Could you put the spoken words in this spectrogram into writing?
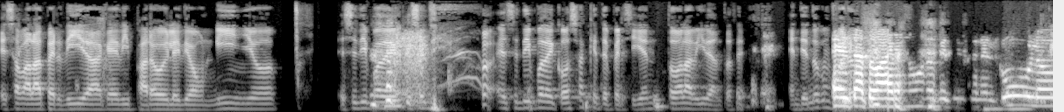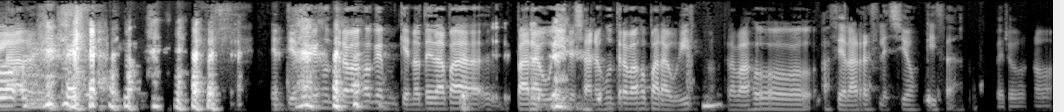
esa bala perdida que disparó y le dio a un niño. Ese tipo de, ese tipo, ese tipo de cosas que te persiguen toda la vida. Entonces, entiendo que un El tatuaje nudo que en el culo. Claro. Entiendo que es un trabajo que, que no te da pa- para huir, o sea, no es un trabajo para huir, es un trabajo hacia la reflexión, quizás, pero no.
